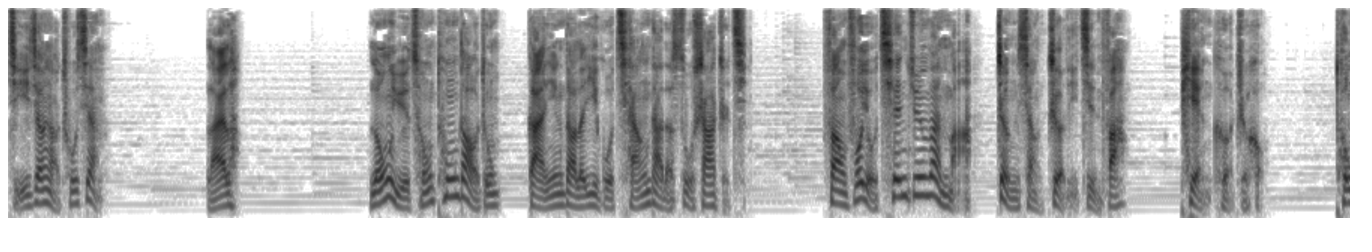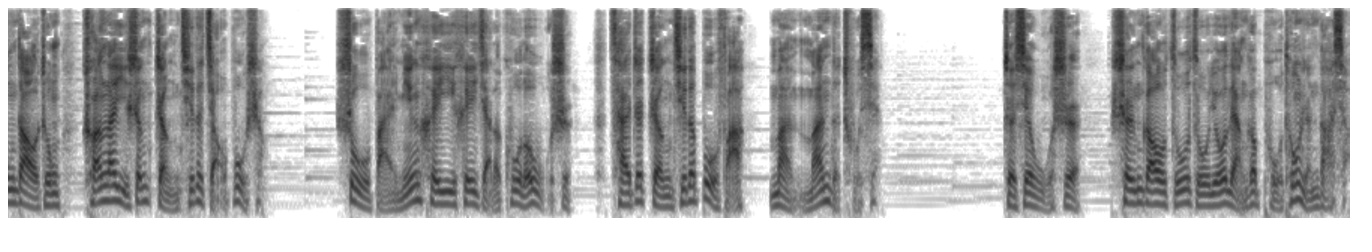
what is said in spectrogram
即将要出现了。来了。龙宇从通道中感应到了一股强大的肃杀之气，仿佛有千军万马正向这里进发。片刻之后，通道中传来一声整齐的脚步声，数百名黑衣黑甲的骷髅武士踩着整齐的步伐，慢慢的出现。这些武士。身高足足有两个普通人大小，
